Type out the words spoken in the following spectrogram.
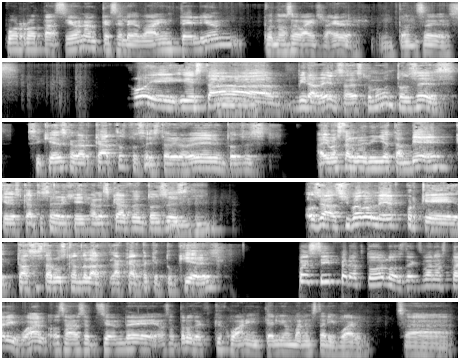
Por rotación, aunque se le va a Inteleon, pues no se va a Rider. Entonces, No, y, y está Virabel, ¿sabes cómo? Entonces, si quieres jalar cartas, pues ahí está Virabel, entonces ahí va a estar Greninja también, que descartas energía y jalas cartas, entonces... O sea, sí va a doler porque te vas a estar buscando la, la carta que tú quieres. pues sí, pero todos los decks van a estar igual. O sea, a excepción de. O sea, todos los decks que juegan Inteleon van a estar igual. O sea.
